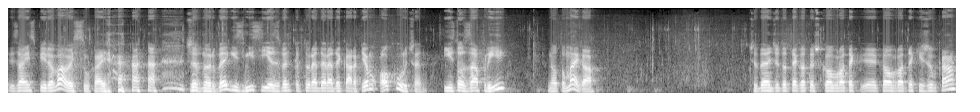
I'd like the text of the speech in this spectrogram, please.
zainspirowałeś, słuchaj. Że w Norwegii z misji jest wędka, która da radę karpią. O kurczę. I to za free? No to mega. Czy będzie do tego też kołowrotek, e, kołowrotek i żyłka?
